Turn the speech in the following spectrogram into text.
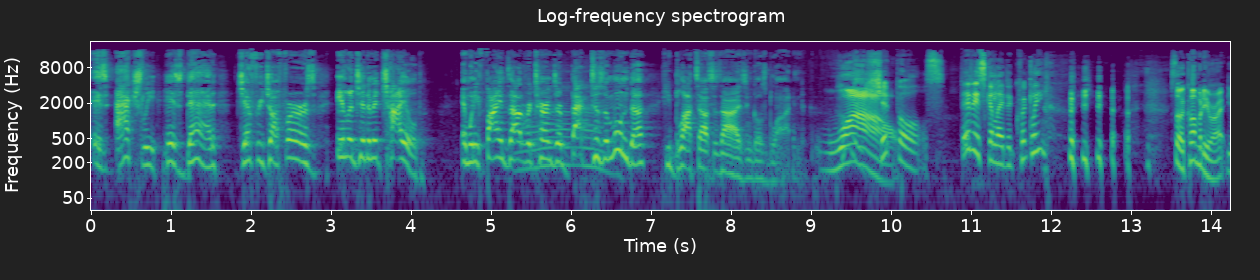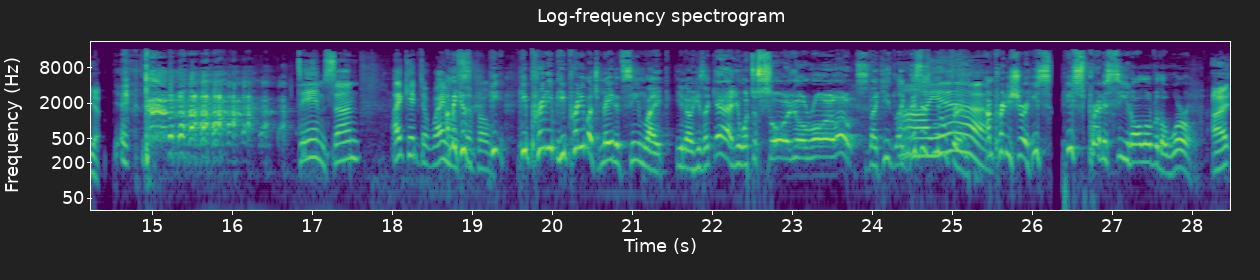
is actually his dad, Jaffe Joffer's illegitimate child. And when he finds out, returns her back to Zamunda, he blots out his eyes and goes blind. Wow. Shitballs. That escalated quickly. So a comedy, right? Yep. Damn, son. I kept it way I mean, because simple. he, he pretty he pretty much made it seem like you know he's like yeah you want to sow your royal oats like he's like this Oh, is new for him. I'm pretty sure he's he spread a seed all over the world. I,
